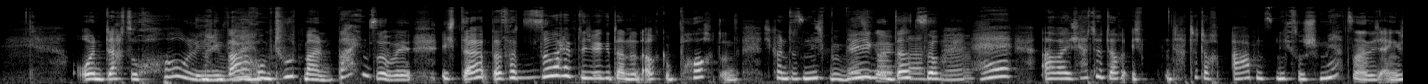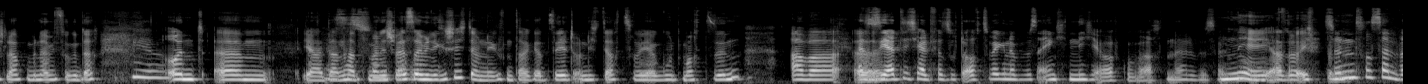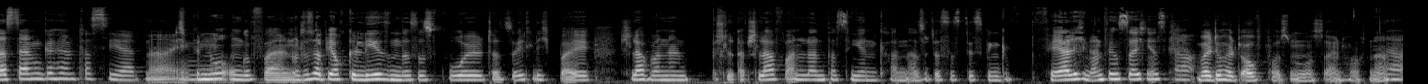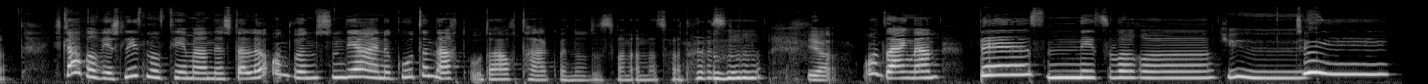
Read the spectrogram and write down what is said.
und dachte so, holy, warum tut mein Bein so weh? Ich dachte, das hat so heftig wehgetan und auch gepocht und ich konnte es nicht bewegen und dachte krass, so, ne? hä? Aber ich hatte doch, ich hatte doch abends nicht so Schmerzen, als ich eingeschlafen bin, habe ich so gedacht. Ja. Und ähm, ja, dann hat meine Schwester mir die Geschichte am nächsten Tag erzählt und ich dachte so, ja gut, macht Sinn. Aber. Äh, also sie hat dich halt versucht aufzuwecken, aber du bist eigentlich nicht aufgewacht, ne? Du bist halt Nee, also ich bin. Schon interessant, was da im Gehirn passiert, ne? Irgendwie. Ich bin nur umgefallen. Und das habe ich auch gelesen, dass es wohl tatsächlich bei Schlafwandeln, Schlafwandlern passieren kann. Also dass es deswegen gefährlich in Anführungszeichen ist, ja. weil du halt aufpassen musst einfach, ne? Ja. Ich glaube, wir schließen das Thema an der Stelle und wünschen dir eine gute Nacht oder auch Tag, wenn du das wann anders hören willst. ja. Und sagen dann bis nächste Woche. Tschüss. Tschüss.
